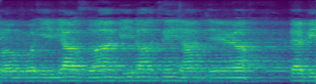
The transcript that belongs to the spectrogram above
ပုံကိုဤပြောက်စွာပြီးတော်ခြင်းရာဖြင့်တပိ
